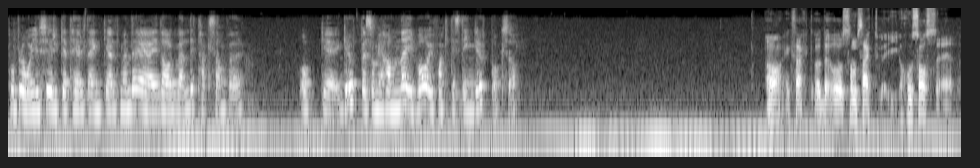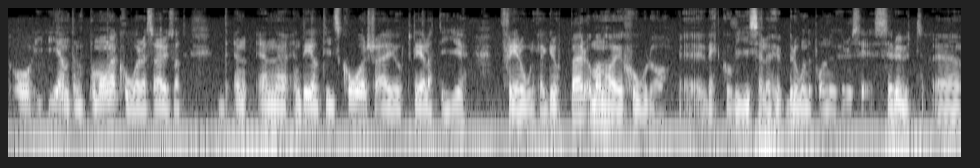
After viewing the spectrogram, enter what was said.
på blåljusyrket helt enkelt. Men det är jag idag väldigt tacksam för. Och eh, gruppen som jag hamnade i var ju faktiskt din grupp också. Ja, exakt. Och, det, och som sagt, hos oss och egentligen på många kårer så är det ju så att en, en, en deltidskår så är ju uppdelat i flera olika grupper och man har ju jour då, eh, veckovis eller hur, beroende på nu hur det ser, ser ut. Eh,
